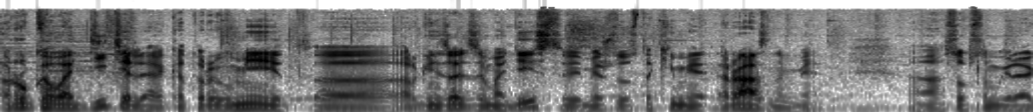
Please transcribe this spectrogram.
руководителя, который умеет организовать взаимодействие между такими разными собственно говоря,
